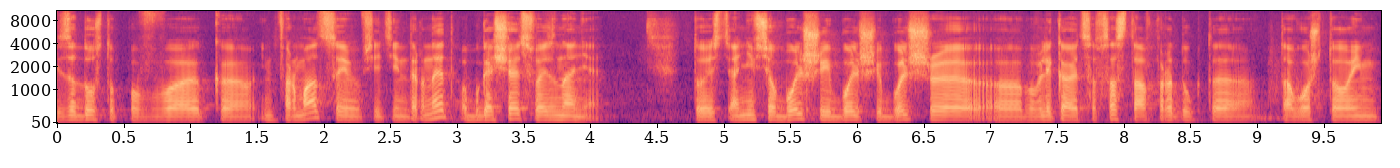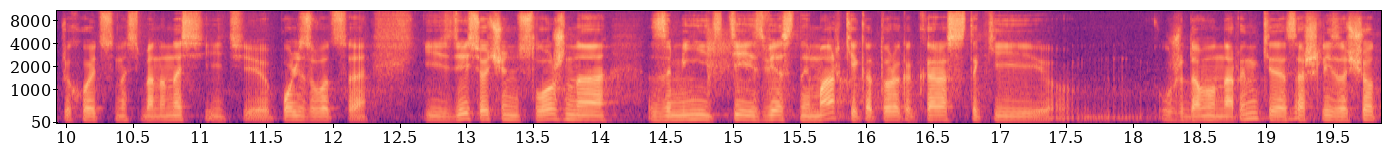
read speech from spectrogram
из-за доступа в- к информации в сети интернет обогащают свои знания. То есть они все больше и больше и больше э, вовлекаются в состав продукта, того, что им приходится на себя наносить, э, пользоваться. И здесь очень сложно заменить те известные марки, которые как раз-таки э, уже давно на рынке зашли за счет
